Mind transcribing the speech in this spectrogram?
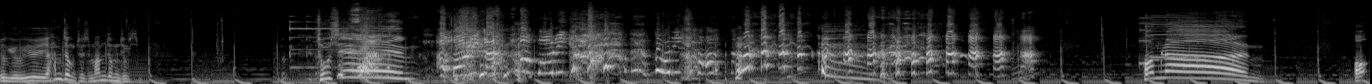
여기 여기, 여기 함정 조심 함정 조심 조심 아 머리가. 아 머리가. 머리가. 홈런 어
